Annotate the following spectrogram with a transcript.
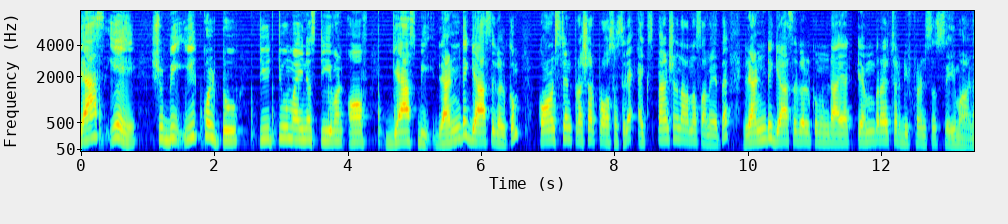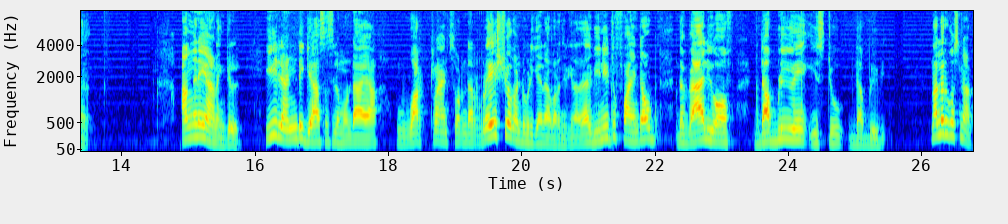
gas A should be equal to T two minus T one of gas B രണ്ട് ഗ്യാസുകൾക്കും കോൺസ്റ്റന്റ് പ്രഷർ പ്രോസസ്സിൽ എക്സ്പാൻഷൻ നടന്ന സമയത്ത് രണ്ട് ഗ്യാസുകൾക്കും ഉണ്ടായ ടെമ്പറേച്ചർ ഡിഫറൻസ് സെയിം ആണ്. അങ്ങനെയാണെങ്കിൽ ഈ രണ്ട് ഗ്യാസസിലും ഉണ്ടായ വർക്ക് ട്രാൻസ്ഫറിന്റെ റേഷ്യോ കണ്ടുപിടിക്കാനാണ് പറഞ്ഞിരിക്കുന്നത്. അതായത് we need to find out the value of W A is to W B നല്ലൊരു ക്വസ്റ്റ്യൻ ആണ്.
